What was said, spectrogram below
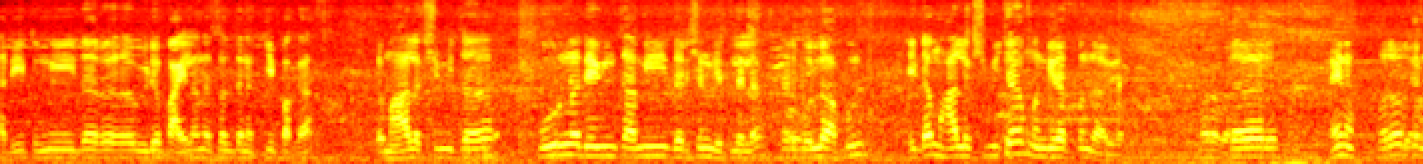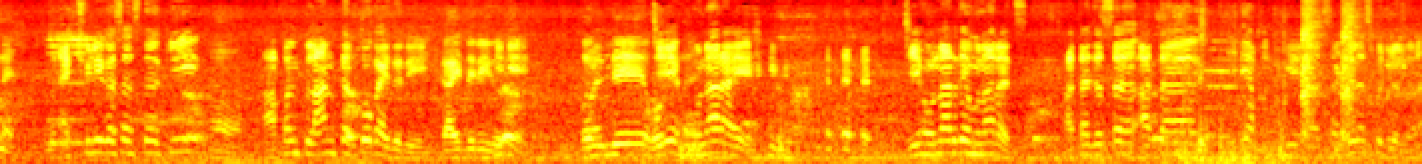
आधी तुम्ही जर व्हिडिओ पाहिला नसेल तर नक्की बघा. तर महालक्ष्मीचं पूर्ण देवींचं आम्ही दर्शन घेतलेलं. तर बोललो आपण एकदा महालक्ष्मीच्या मंदिरात पण जाऊया. बरोबर. तर आहे ना? बरोबर का नाही? ऍक्च्युली कसं असतं की हां. आपण प्लान करतो काहीतरी. काहीतरी पण ते जे. होणार आहे जे होणार ते होणारच. आता जसं आता किती आपण संडेलाच फिरलेलो ना?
